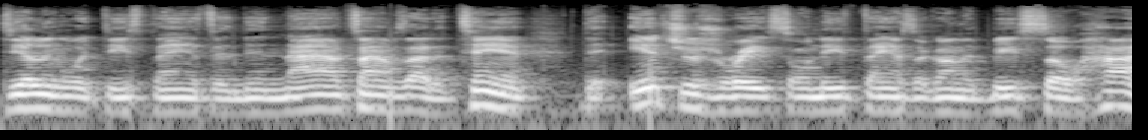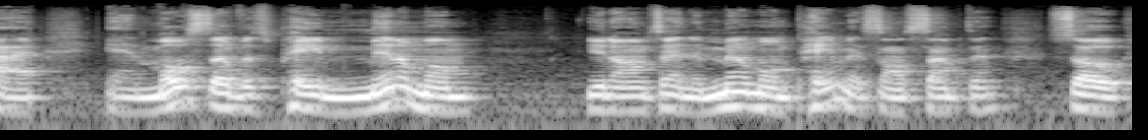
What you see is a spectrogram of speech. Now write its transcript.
dealing with these things? And then nine times out of ten, the interest rates on these things are going to be so high, and most of us pay minimum. You know what I'm saying? The minimum payments on something. So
